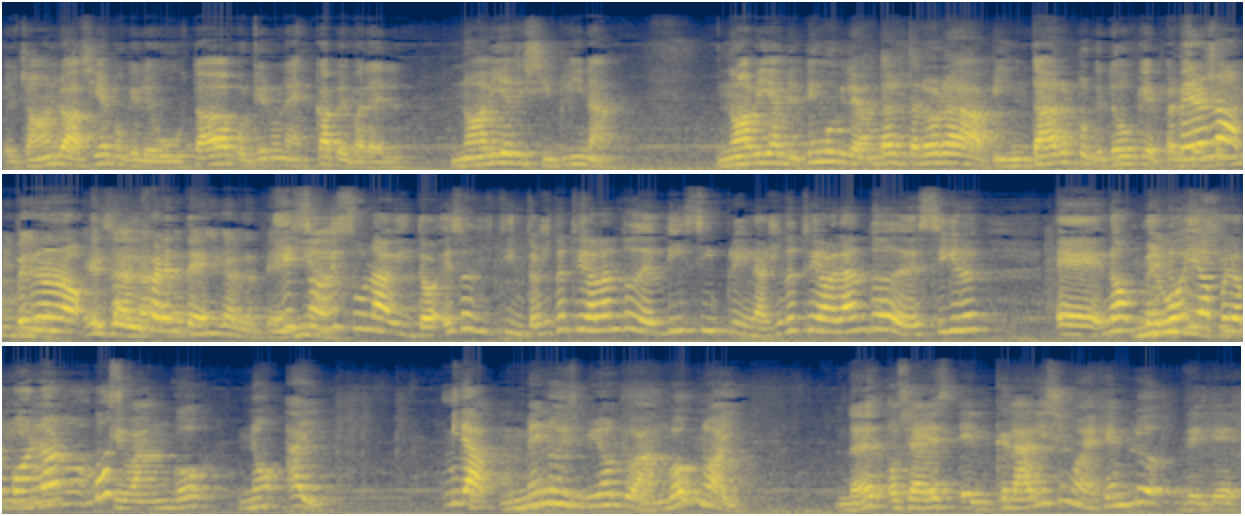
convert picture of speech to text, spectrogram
El chabón lo hacía porque le gustaba, porque era un escape para él. No había disciplina. No había, me tengo que levantar a tal hora a pintar porque tengo que Pero no, mi pero no, técnica. no, eso es la- la diferente. técnica la. Eso es un hábito, eso es distinto. Yo te estoy hablando de disciplina. Yo te estoy hablando de decir, eh, no, me Menos voy a proponer. Vos, que Van Gogh no hay. mira, menos disciplinado que Van Gogh no hay. ¿Entendés? O sea, es el clarísimo ejemplo de que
